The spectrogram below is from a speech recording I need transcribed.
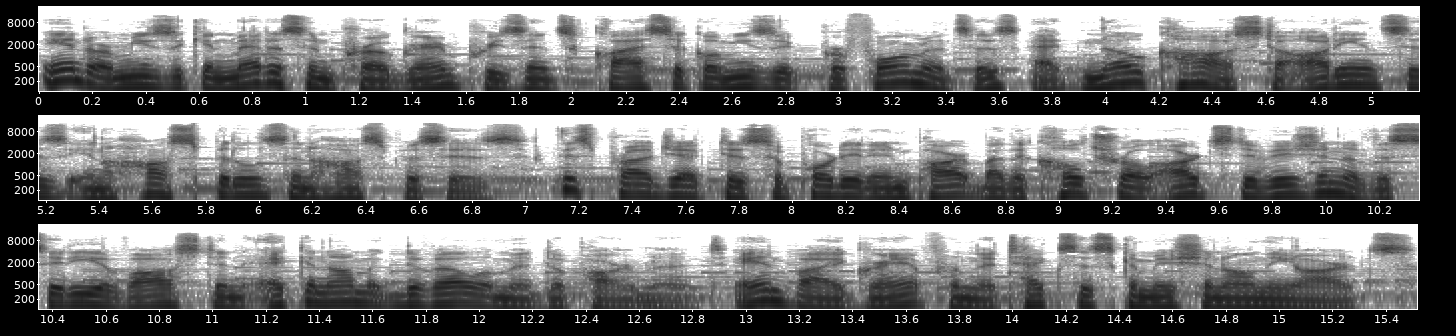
and our music and medicine program presents classical music performances at no cost to audiences in hospitals and hospices. This project is supported in part by the Cultural Arts Division of the City of Austin Economic Development Department and by a grant from the Texas Commission on the Arts.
